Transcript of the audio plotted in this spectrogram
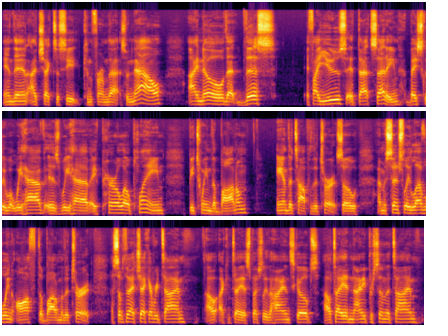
and then I checked to see, confirm that. So now I know that this if I use at that setting, basically what we have is we have a parallel plane between the bottom and the top of the turret. So I'm essentially leveling off the bottom of the turret. That's something I check every time. I'll, i can tell you, especially the high-end scopes, I'll tell you 90% of the time,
